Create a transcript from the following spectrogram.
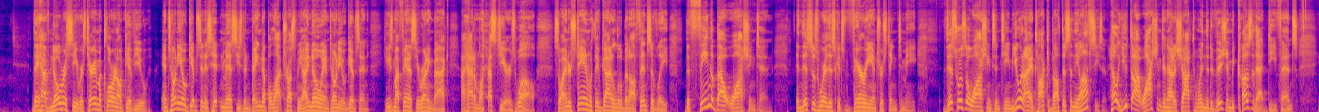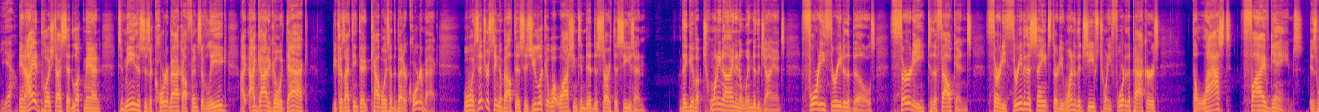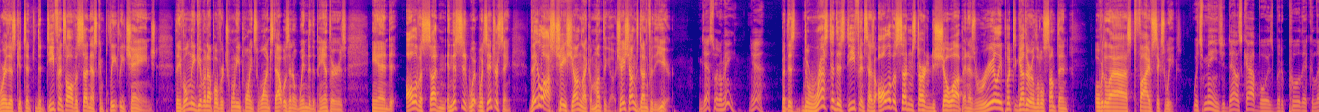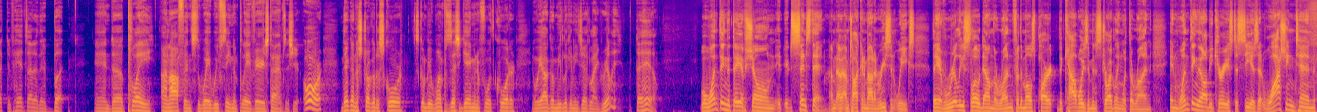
They have no receivers. Terry McLaurin, I'll give you. Antonio Gibson is hit and miss. He's been banged up a lot. Trust me, I know Antonio Gibson. He's my fantasy running back. I had him last year as well. So I understand what they've got a little bit offensively. The thing about Washington, and this is where this gets very interesting to me, this was a Washington team. You and I had talked about this in the offseason. Hell, you thought Washington had a shot to win the division because of that defense. Yeah. And I had pushed, I said, look, man, to me, this is a quarterback offensive league. I, I got to go with Dak because I think the Cowboys had the better quarterback. Well, what's interesting about this is you look at what Washington did to start the season. They give up 29 in a win to the Giants, 43 to the Bills, 30 to the Falcons. 33 to the Saints, 31 to the Chiefs, 24 to the Packers. The last five games is where this gets into. The defense all of a sudden has completely changed. They've only given up over 20 points once. That was in a win to the Panthers. And all of a sudden, and this is what, what's interesting, they lost Chase Young like a month ago. Chase Young's done for the year. That's what I mean. Yeah. But this the rest of this defense has all of a sudden started to show up and has really put together a little something over the last five, six weeks. Which means your Dallas Cowboys better pull their collective heads out of their butt and uh, play on offense the way we've seen them play at various times this year. Or they're going to struggle to score It's going to be a one possession game in the fourth quarter, and we all to be looking at each other like, really? What the hell? Well, one thing that they have shown it, it, since then, I'm, I'm talking about in recent weeks, they have really slowed down the run for the most part. The Cowboys have been struggling with the run. And one thing that I'll be curious to see is that Washington.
